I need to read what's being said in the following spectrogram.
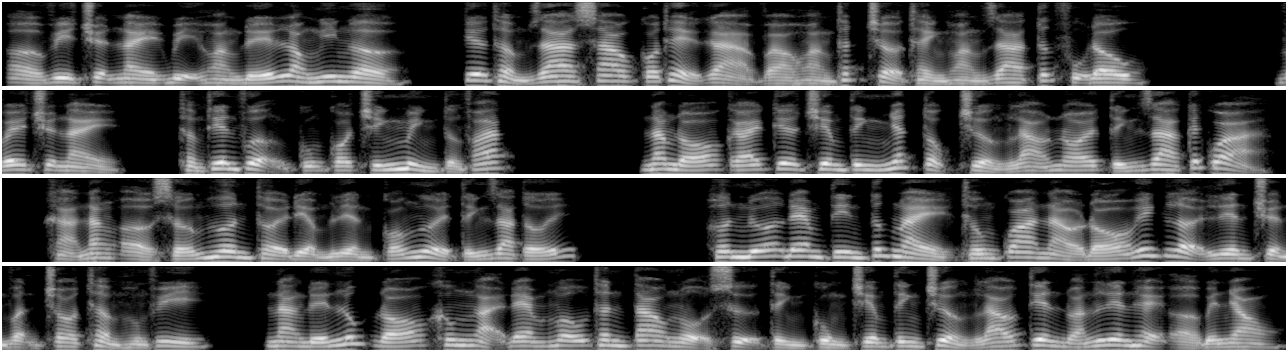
Ở vì chuyện này bị hoàng đế lòng nghi ngờ, kia thẩm gia sao có thể gả vào hoàng thất trở thành hoàng gia tức phụ đâu. Về chuyện này, thẩm thiên phượng cũng có chính mình tưởng phát. Năm đó cái kia chiêm tinh nhất tộc trưởng lão nói tính ra kết quả, khả năng ở sớm hơn thời điểm liền có người tính ra tới. Hơn nữa đem tin tức này thông qua nào đó ích lợi liên chuyển vận cho thẩm hùng phi, nàng đến lúc đó không ngại đem mẫu thân tao ngộ sự tình cùng chiêm tinh trưởng lão tiên đoán liên hệ ở bên nhau.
